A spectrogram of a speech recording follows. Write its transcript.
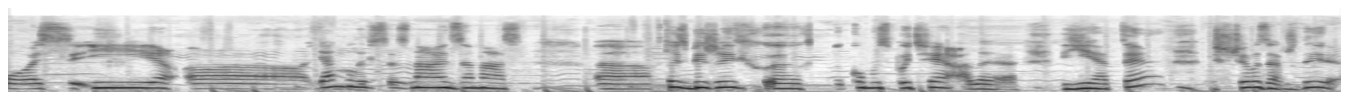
ось і а, янголи все знають за нас. Е, Хтось біжить, х- комусь пече, але є те, що завжди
